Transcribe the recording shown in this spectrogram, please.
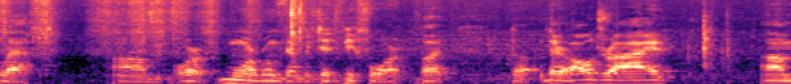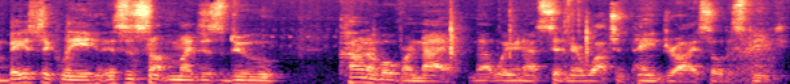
left, um, or more room than we did before. But the, they're all dried. Um, basically, this is something I just do kind of overnight. That way, you're not sitting there watching paint dry, so to speak.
